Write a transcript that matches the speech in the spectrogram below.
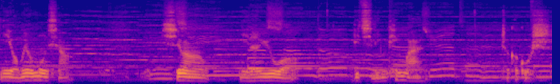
你有没有梦想？希望你能与我一起聆听完这个故事。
